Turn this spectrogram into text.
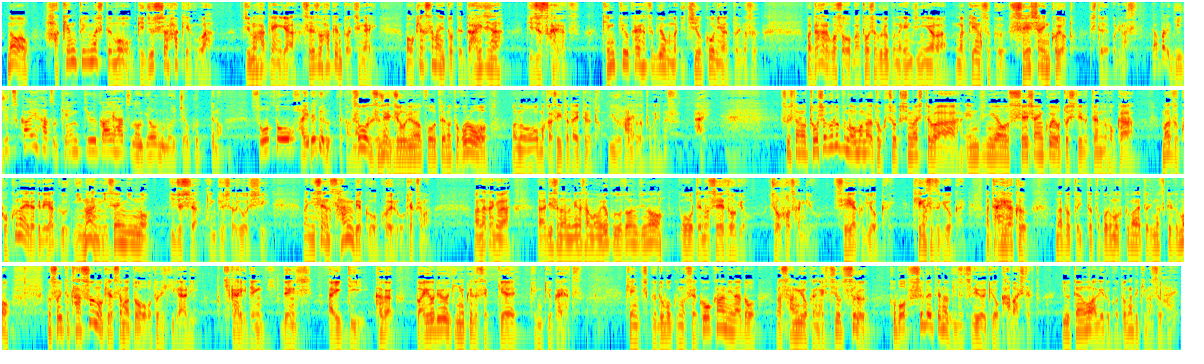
なお、派遣といいましても、技術者派遣は、事務派遣や製造派遣とは違い、まあ、お客様にとって大事な技術開発、研究開発業務の一翼を担っております。まあ、だからこそ、まあ、当社グループのエンジニアは、まあ、原則、正社員雇用としておりますやっぱり技術開発、研究開発の業務の一翼ってのは、相当ハイレベルって考えそうですね、上流の工程のところをあのお任せいただいているということだと思います。はい、はいそしてあの、当社グループの主な特徴としましては、エンジニアを正社員雇用としている点のほか、まず国内だけで約2万2000人の技術者、研究者を用意し、まあ、2300を超えるお客様、まあ、中には、リスナーの皆様もよくご存知の大手の製造業、情報産業、製薬業界、建設業界、まあ、大学などといったところも含まれておりますけれども、そういった多数のお客様とお取引があり、機械、電気、電子、IT、科学、バイオ領域における設計、研究開発、建築、土木の施工管理など、まあ、産業界が必要とする、ほぼすべての技術領域をカバーしているという点を挙げることができます。はい、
